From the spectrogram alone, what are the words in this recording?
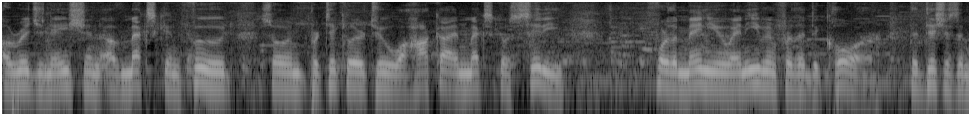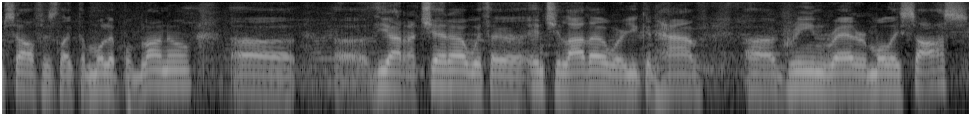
origination of Mexican food. So, in particular, to Oaxaca and Mexico City for the menu and even for the decor. The dishes themselves is like the mole poblano. Uh, uh, the arrachera with a enchilada where you can have uh, green, red, or mole sauce.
